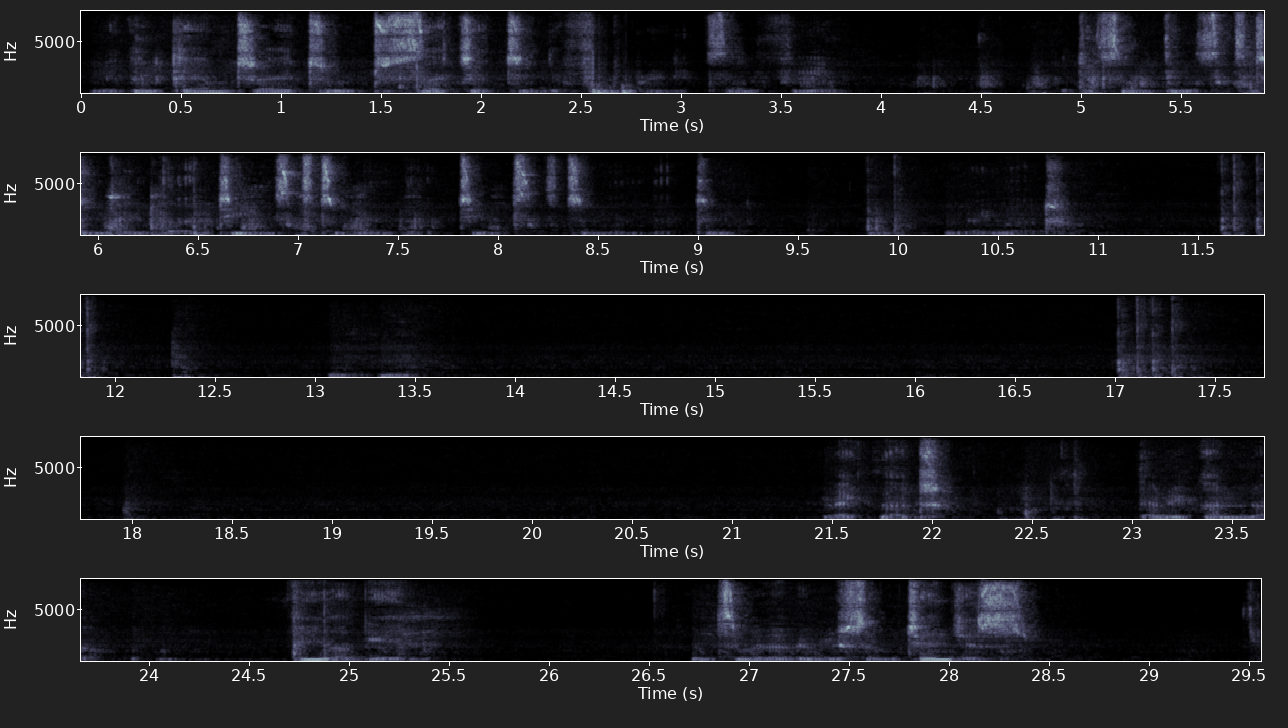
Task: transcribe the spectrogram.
you can come try to, to search it in the footprint itself here. It is something 6913, 6913, 6913 like that. Mm -hmm. Like that then we can uh, view again. And similarly there some changes.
